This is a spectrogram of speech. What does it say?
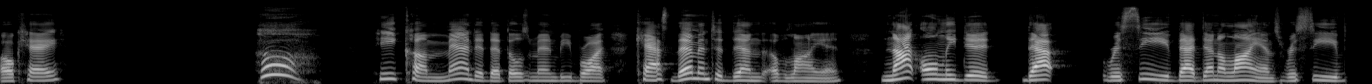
Okay? he commanded that those men be brought, cast them into den of lion. Not only did that receive, that den of lions received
